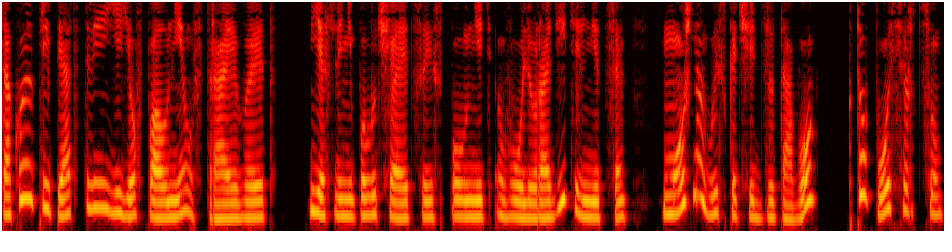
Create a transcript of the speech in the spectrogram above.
Такое препятствие ее вполне устраивает. Если не получается исполнить волю родительницы, можно выскочить за того, кто по сердцу.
